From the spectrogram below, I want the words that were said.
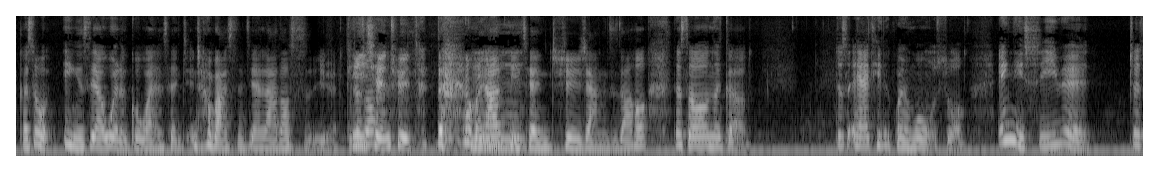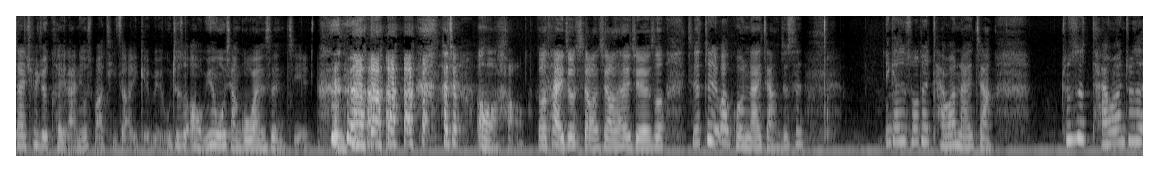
可是我硬是要为了过万圣节，就把时间拉到十月，提前去。对，我要提前去这样子。然后那时候那个。就是 A I T 的官员问我说：“哎，你十一月就再去就可以了，你为什么要提早一个月？”我就说：“哦，因为我想过万圣节。” 他就哦好，然后他也就笑笑，他就觉得说，其实对外国人来讲，就是应该是说对台湾来讲，就是台湾就是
